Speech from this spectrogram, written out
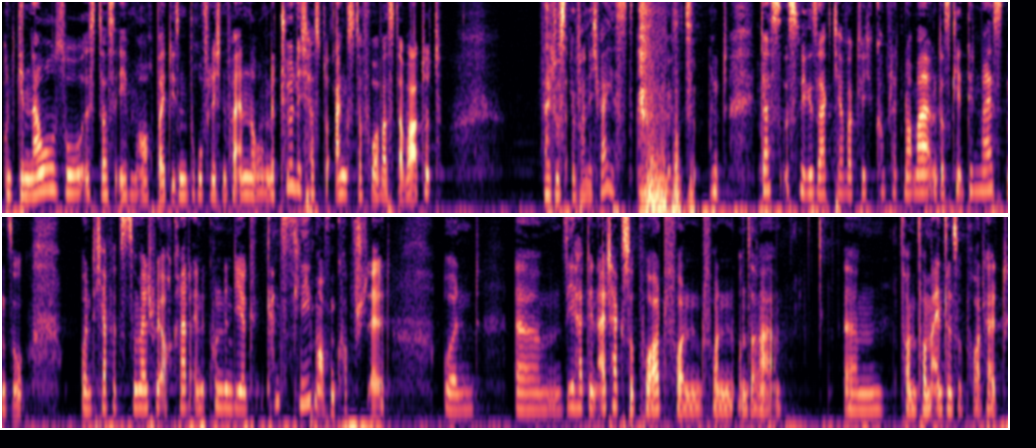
Und genau so ist das eben auch bei diesen beruflichen Veränderungen. Natürlich hast du Angst davor, was da wartet, weil du es einfach nicht weißt. und das ist, wie gesagt, ja wirklich komplett normal und das geht den meisten so. Und ich habe jetzt zum Beispiel auch gerade eine Kundin, die ihr ganzes Leben auf den Kopf stellt und ähm, sie hat den Alltagssupport von, von unserer ähm, vom, vom Einzelsupport halt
